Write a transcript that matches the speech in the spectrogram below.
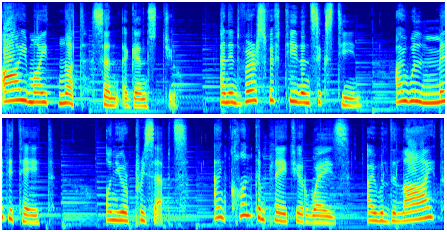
I might not sin against you. And in verse 15 and 16, I will meditate on your precepts and contemplate your ways. I will delight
